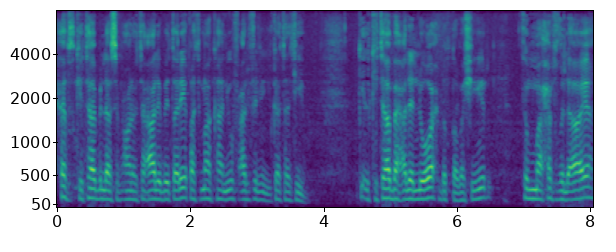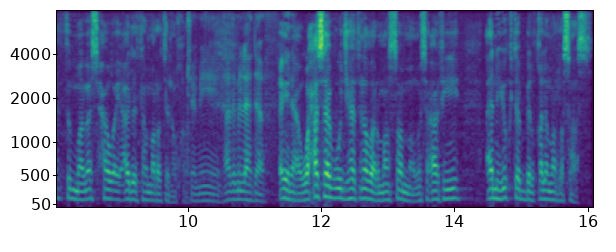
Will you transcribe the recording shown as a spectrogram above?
حفظ كتاب الله سبحانه وتعالى بطريقة ما كان يفعل في الكتاتيب الكتابة على اللوح بالطباشير ثم حفظ الآية ثم مسحها واعادتها مرة أخرى. جميل هذا من الأهداف. أي نعم وحسب وجهة نظر من صمم وسعى فيه انه يكتب بالقلم الرصاص.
